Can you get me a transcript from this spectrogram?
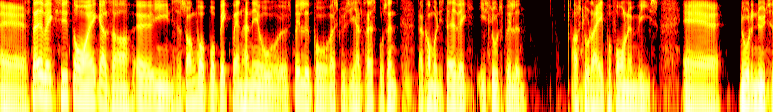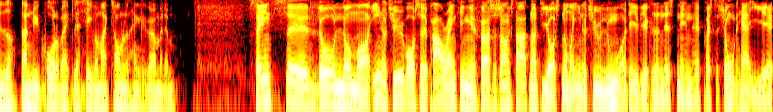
Øh, stadigvæk sidste år, ikke? Altså, øh, i en sæson, hvor, hvor Big Ben han er jo øh, spillet på, hvad skal vi sige, 50 procent, der kommer de stadigvæk i slutspillet og slutter af på fornem vis. Øh, nu er det nye tider. Der er en ny quarterback. Lad os se, hvad Mike Tomlin han kan gøre med dem. Saints øh, lå nummer 21 i vores øh, power ranking øh, før sæsonstarten, og de er også nummer 21 nu, og det er i virkeligheden næsten en øh, præstation her i øh,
